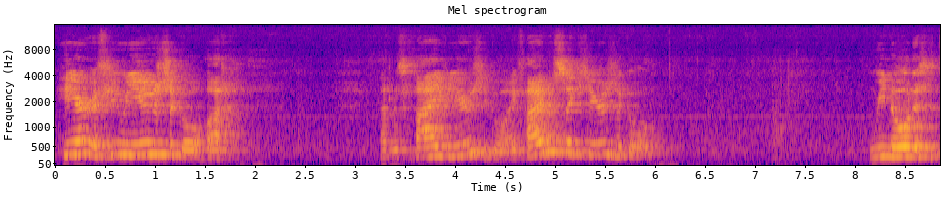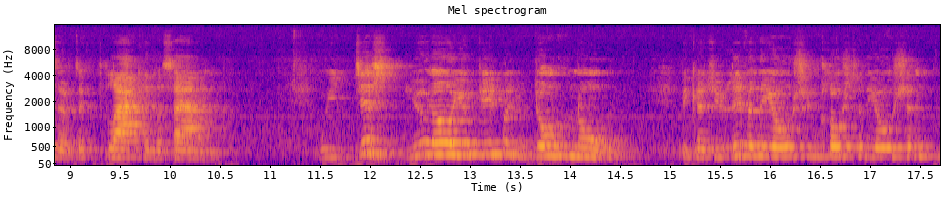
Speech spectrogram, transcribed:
Here, a few years ago, about, that was five years ago, five or six years ago, we noticed the, the black in the salmon. We just, you know, you people, you don't know. Because you live in the ocean, close to the ocean.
